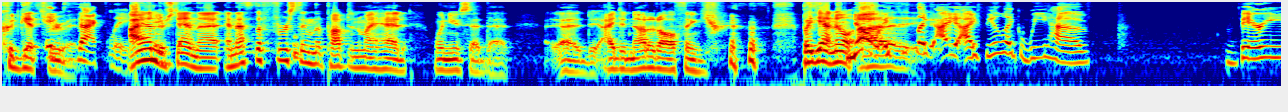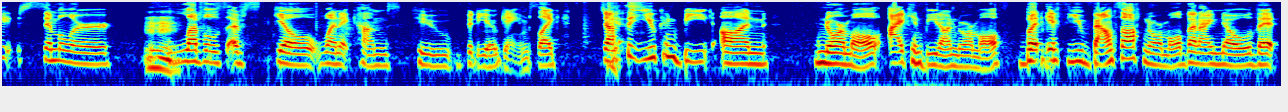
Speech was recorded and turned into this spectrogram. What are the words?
could get through it. exactly I understand that, and that's the first thing that popped into my head when you said that. Uh, I did not at all think you. but yeah, no. No, uh, it's like I, I feel like we have very similar mhm. levels of skill when it comes to video games. Like stuff Yes. that you can beat on normal, I can beat on normal. But if you bounce off normal, then I know that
